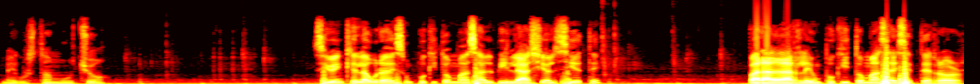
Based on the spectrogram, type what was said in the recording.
Me gusta mucho. Si ven que Laura es un poquito más al Village y al 7, para darle un poquito más a ese terror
